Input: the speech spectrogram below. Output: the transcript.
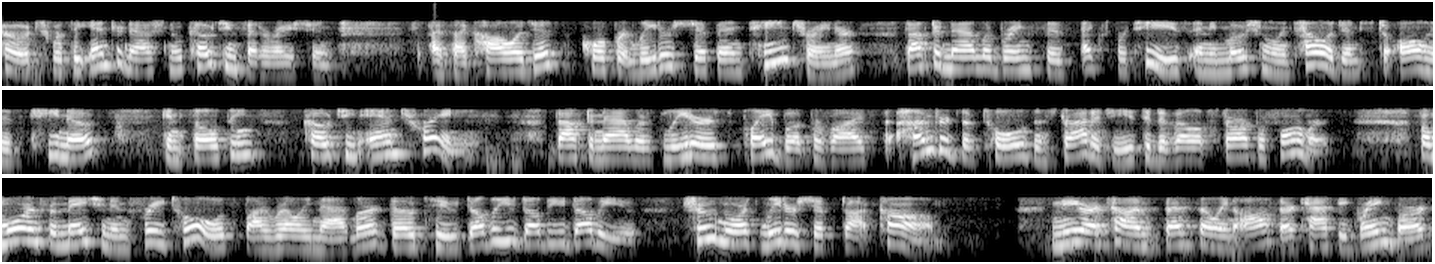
coach with the International Coaching Federation. A psychologist, corporate leadership, and team trainer, Dr. Nadler brings his expertise in emotional intelligence to all his keynotes, consulting, coaching, and training. Dr. Nadler's Leaders Playbook provides hundreds of tools and strategies to develop star performers. For more information and free tools by Relly Nadler, go to www.truenorthleadership.com. New York Times bestselling author Kathy Greenberg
